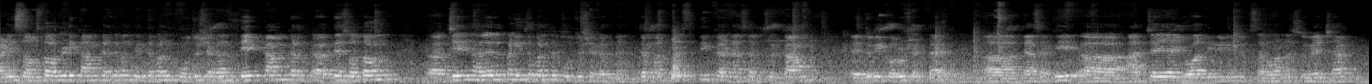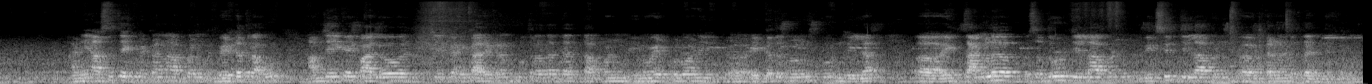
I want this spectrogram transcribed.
आणि संस्था ऑलरेडी काम करते पण तिथेपर्यंत पोहोचू शकत ते काम कर ते स्वतःहून चेंज झालेलं पण इथपर्यंत पोहोचू शकत नाही. तर मध्यस्थी करण्यासारखं काम हे तुम्ही करू शकताय. त्यासाठी आजच्या या युवा दिनी सर्वांना शुभेच्छा. आणि असंच एकमेकांना आपण भेटत राहू. आमचे काही बालविवाहाचे काही कार्यक्रम होत राहतात त्यात आपण इन्व्हाइट करू आणि एकत्र मिळून पूर्ण जिल्हा एक चांगलं सदृढ जिल्हा आपण विकसित जिल्हा आपण करण्याचा प्रयत्न करू.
